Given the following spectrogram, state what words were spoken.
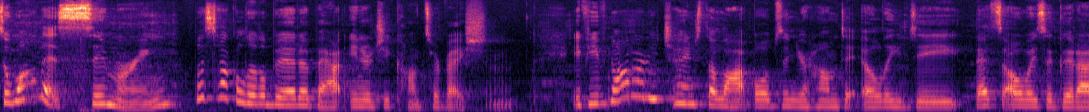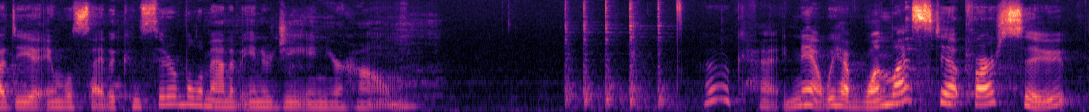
So while that's simmering, let's talk a little bit about energy conservation. If you've not already changed the light bulbs in your home to LED, that's always a good idea and will save a considerable amount of energy in your home. Okay, now we have one last step for our soup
